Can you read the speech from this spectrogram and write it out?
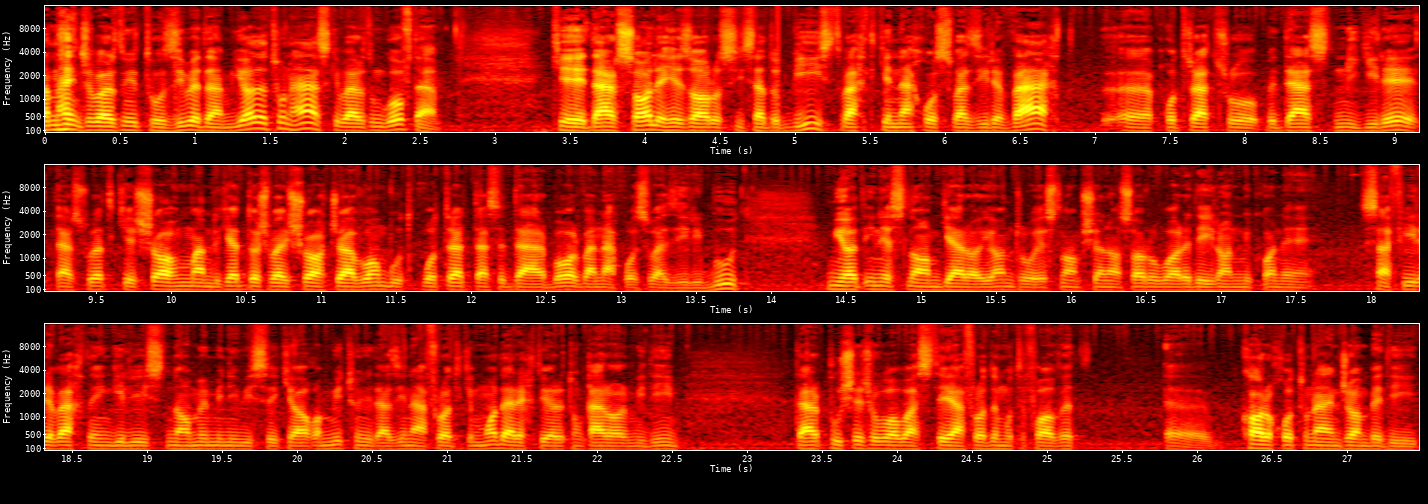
من اینجا براتون یه توضیح بدم. یادتون هست که براتون گفتم که در سال 1320 وقتی که نخست وزیر وقت قدرت رو به دست می‌گیره در صورتی که شاه مملکت داشت و شاه جوان بود قدرت دست دربار و نخست وزیری بود میاد این اسلامگرایان رو اسلام شناسا رو وارد ایران می‌کنه. سفیر وقت انگلیس نامه می نویسه که آقا می‌تونید از این افرادی که ما در اختیارتون قرار میدیم در پوشش و وابسته افراد متفاوت کار خودتون انجام بدید.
